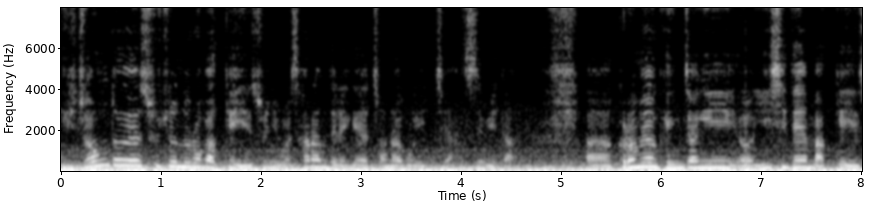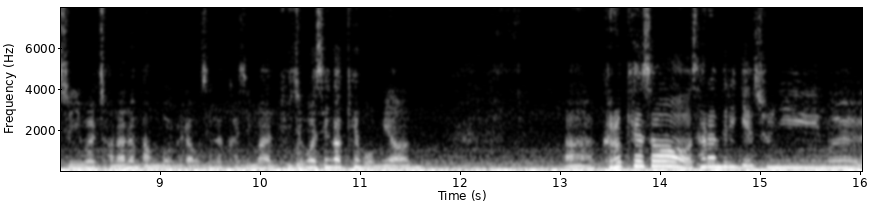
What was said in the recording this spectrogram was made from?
이 정도의 수준으로밖에 예수님을 사람들에게 전하고 있지 않습니다. 아, 그러면 굉장히 어, 이 시대에 맞게 예수님을 전하는 방법이라고 생각하지만 뒤집어 생각해 보면 아, 그렇게 해서 사람들이 예수님을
